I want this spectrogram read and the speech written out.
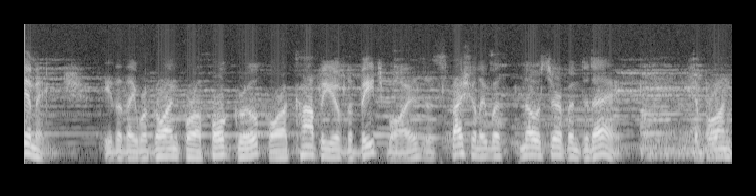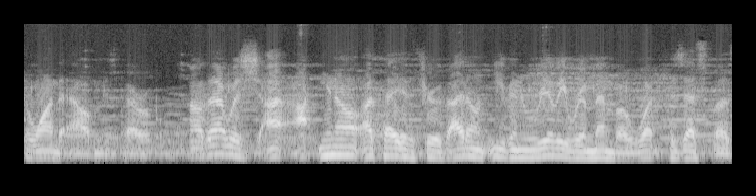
image. Either they were going for a folk group or a copy of the Beach Boys, especially with No Surfing Today. The Born to Wander album is terrible. Oh, that was, I, I, you know, I'll tell you the truth. I don't even really remember what possessed us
